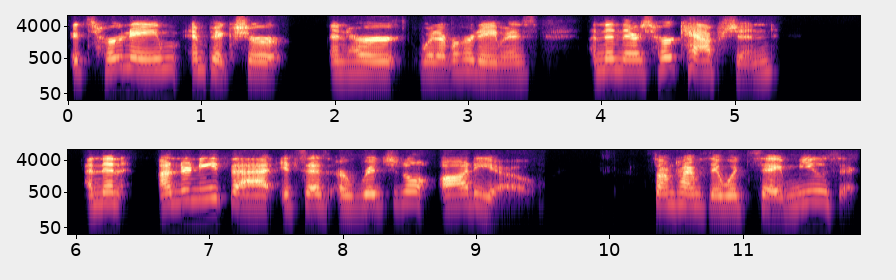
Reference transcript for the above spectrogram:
it's her name and picture and her whatever her name is. And then there's her caption. And then underneath that it says original audio. Sometimes they would say music.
